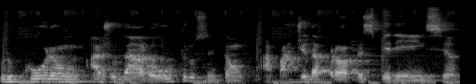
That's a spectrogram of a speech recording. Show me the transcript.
procuram ajudar outros. Então, a partir da própria experiência,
